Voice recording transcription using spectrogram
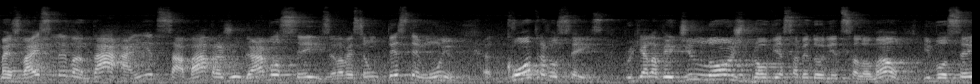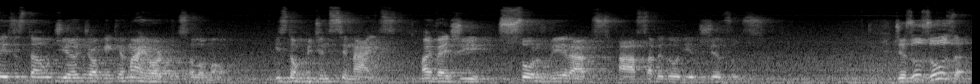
mas vai se levantar a rainha de Sabá para julgar vocês, ela vai ser um testemunho eh, contra vocês, porque ela veio de longe para ouvir a sabedoria de Salomão. E vocês estão diante de alguém que é maior do que Salomão, estão pedindo sinais, ao invés de sorver a, a sabedoria de Jesus. Jesus usa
